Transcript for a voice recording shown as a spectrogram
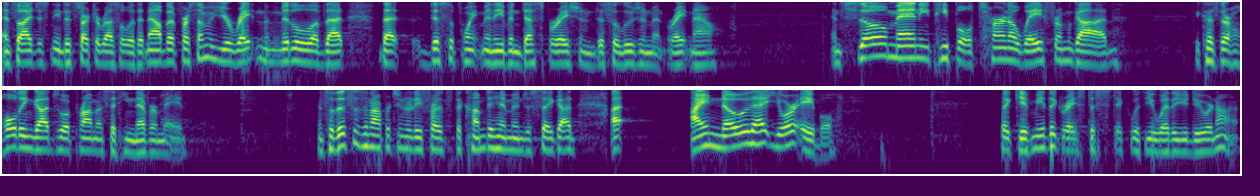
And so I just need to start to wrestle with it now. But for some of you, you're right in the middle of that, that disappointment, even desperation, disillusionment right now. And so many people turn away from God because they're holding God to a promise that He never made. And so this is an opportunity for us to come to Him and just say, God, I, I know that you're able, but give me the grace to stick with you whether you do or not.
